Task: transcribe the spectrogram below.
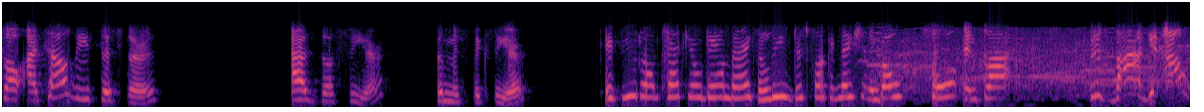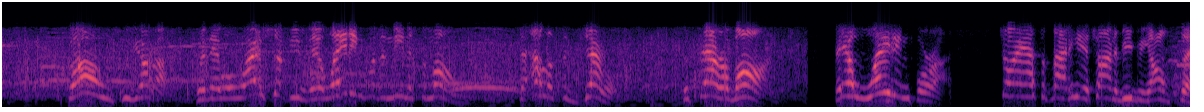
So I tell these sisters, as the seer, the mystic seer, if you don't pack your damn bags and leave this fucking nation and go soar and fly, this bye, get out. Go to Europe where they will worship you. They're waiting for the Nina Simone, the Ella Fitzgerald, the Sarah Vaughan. They are waiting for us. Your ass up out of here trying to be Beyonce.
